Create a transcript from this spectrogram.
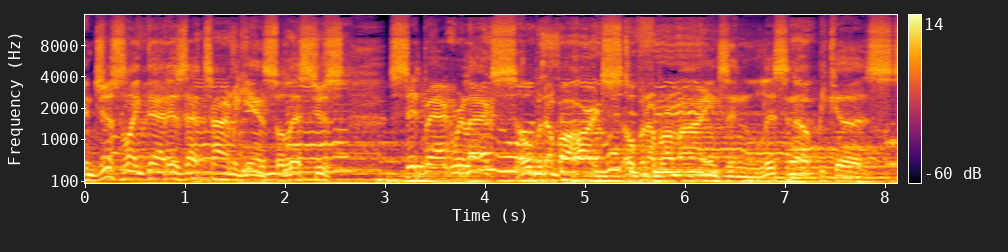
And just like that, it's that time again. So let's just sit back, relax, open up our hearts, open up our minds, and listen up because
